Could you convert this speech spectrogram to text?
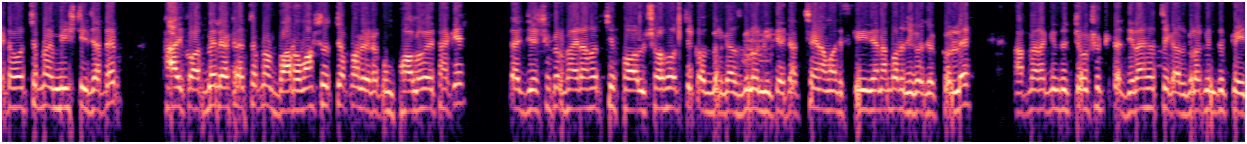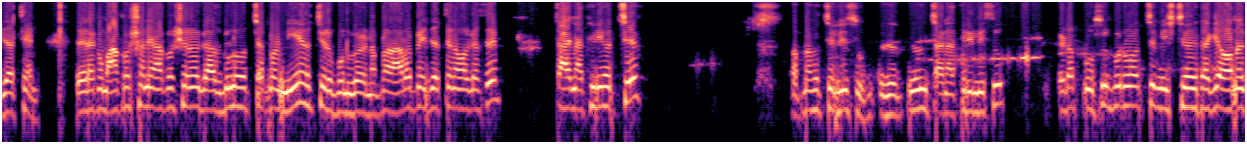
এটা হচ্ছে আপনার মিষ্টি জাতের থাই কদবেল এটা হচ্ছে আপনার বারো মাস হচ্ছে আপনার এরকম ফল হয়ে থাকে। তাই যে সকল ভাইরা হচ্ছে ফল সহ হচ্ছে কদবেল গাছগুলো নিতে যাচ্ছেন, আমার স্ক্রিনে নাম্বারে যোগাযোগ করলে আপনারা কিন্তু চৌষট্টিটা জেলায় হচ্ছে গাছগুলো কিন্তু পেয়ে যাচ্ছেন। তো এরকম আকর্ষণীয় আকর্ষণীয় গাছগুলো হচ্ছে আপনার নিয়ে হচ্ছে রোপণ করেন। আপনারা আরও পেয়ে যাচ্ছেন আমার কাছে চায়না থ্রি হচ্ছে, আপনার হচ্ছে লিচু। চায়না থ্রি লিচু। এটা প্রচুর পরিমাণ হচ্ছে মিষ্টি হয়ে থাকে, অনেক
